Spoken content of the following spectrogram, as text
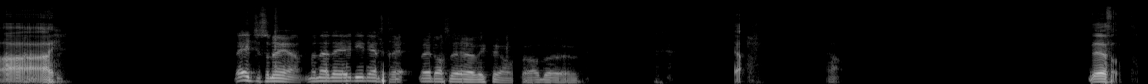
Nei Det er ikke så nøye, men det er de del tre. Det er det som er det viktigste. Ja det- Det er sant.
